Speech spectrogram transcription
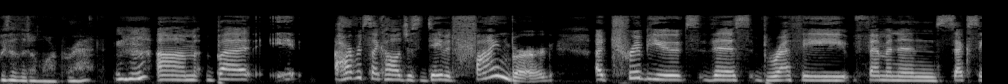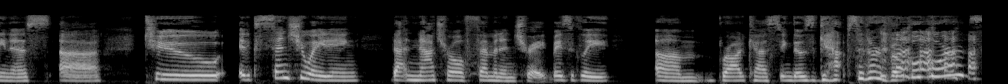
with a little more breath. Mhm. Um, but it, Harvard psychologist David Feinberg attributes this breathy, feminine sexiness uh, to accentuating that natural feminine trait. Basically, um, broadcasting those gaps in our vocal cords.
